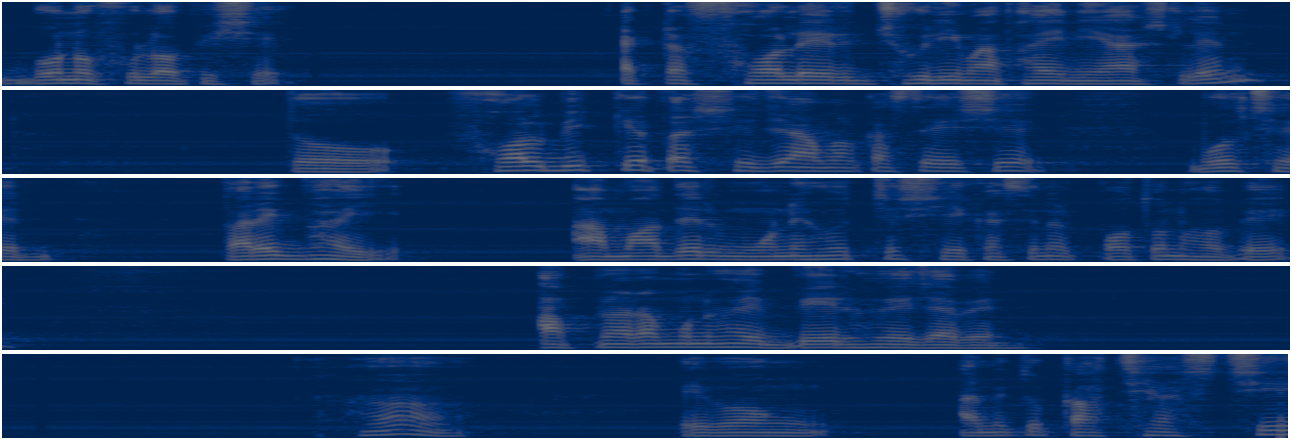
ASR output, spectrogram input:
বনফুল অফিসে। একটা ফলের ঝুড়ি মাথায় নিয়ে আসলেন। তো ফল বিক্রেতা সেজে আমার কাছে এসে বলছেন, তারেক ভাই, আমাদের মনে হচ্ছে শেখ হাসিনার পতন হবে। আপনারা মনে হয় বের হয়ে যাবেন। হ্যাঁ এবং আমি তো কাছে আসছি,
